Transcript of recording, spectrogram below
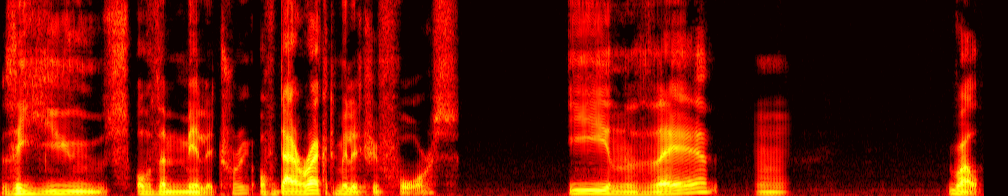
the use of the military, of direct military force, in the, mm, well,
